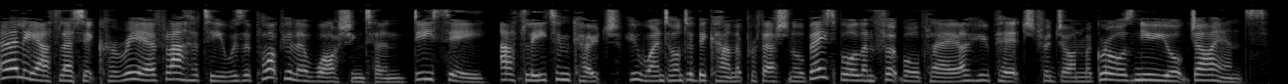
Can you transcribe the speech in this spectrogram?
Early athletic career Flaherty was a popular Washington, D.C. athlete and coach, who went on to become a professional baseball and football player who pitched for John McGraw's New York Giants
